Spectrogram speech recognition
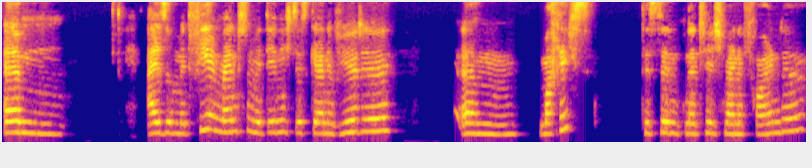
ähm, also mit vielen Menschen, mit denen ich das gerne würde, ähm, mache ich's. Das sind natürlich meine Freunde.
